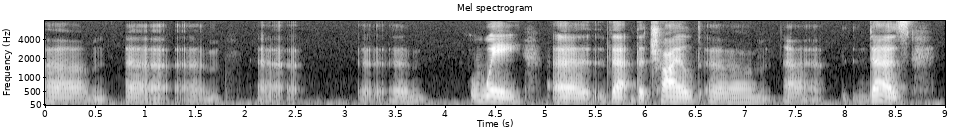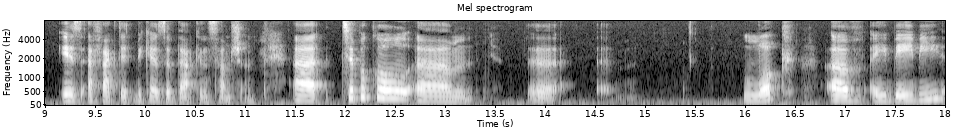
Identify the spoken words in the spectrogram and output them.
um, uh, um, uh, way uh, that the child um, does is affected because of that consumption. typical um, look of a baby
